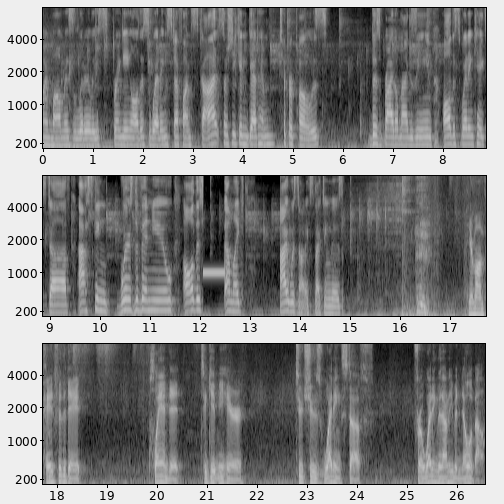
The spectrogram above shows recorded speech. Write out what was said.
My mom is literally springing all this wedding stuff on Scott so she can get him to propose. This bridal magazine, all this wedding cake stuff, asking where's the venue, all this. I'm like, I was not expecting this. Your mom paid for the date, planned it to get me here to choose wedding stuff for a wedding that I don't even know about.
